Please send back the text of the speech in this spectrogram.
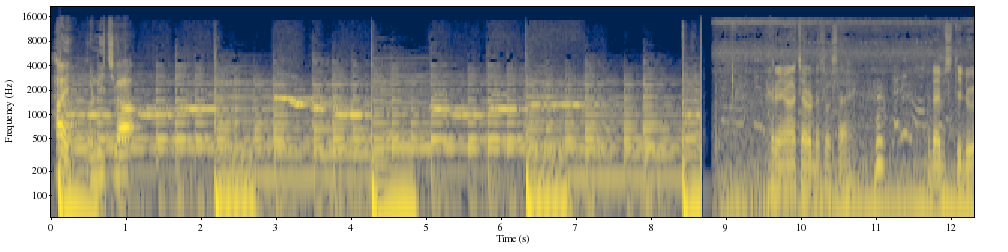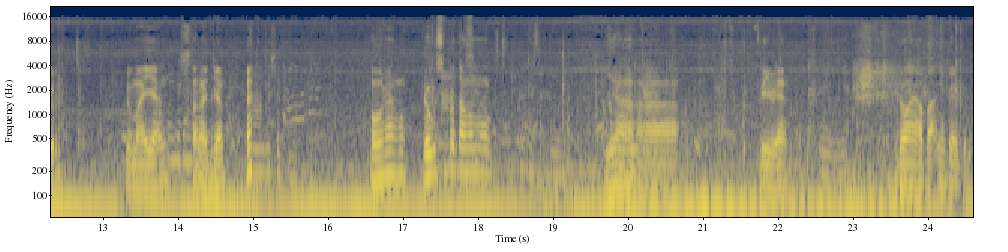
Hai, konnichiwa. Akhirnya acara udah selesai. udah habis tidur. Lumayan setengah jam. Hah? Orang dogus pertama mau Ya Priwen Doa apa nih Febri?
